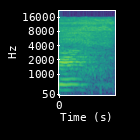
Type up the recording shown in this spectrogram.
Okay.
